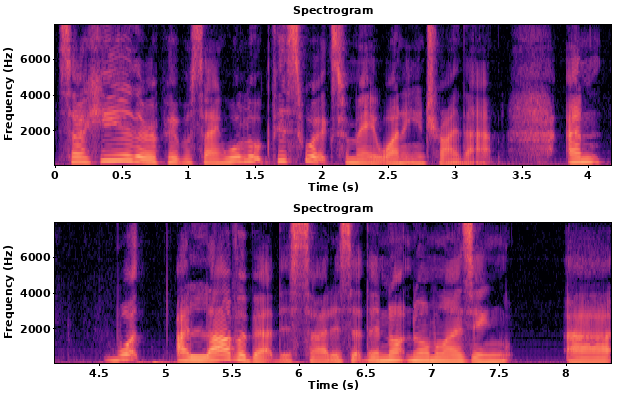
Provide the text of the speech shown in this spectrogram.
So here there are people saying, well, look, this works for me. Why don't you try that? And what I love about this site is that they're not normalizing uh,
